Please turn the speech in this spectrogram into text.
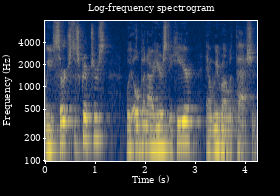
We search the scriptures, we open our ears to hear, and we run with passion.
